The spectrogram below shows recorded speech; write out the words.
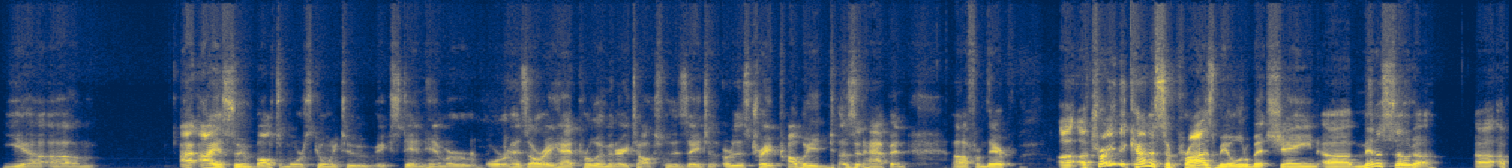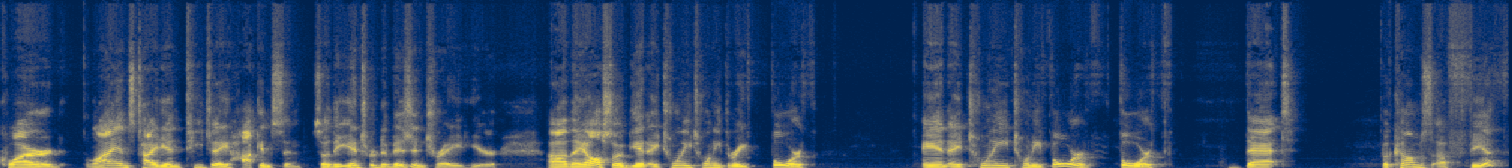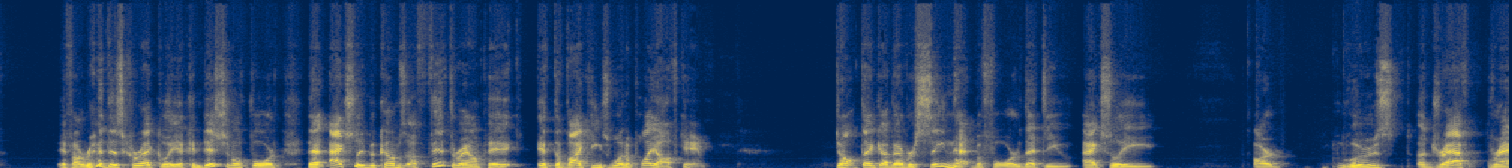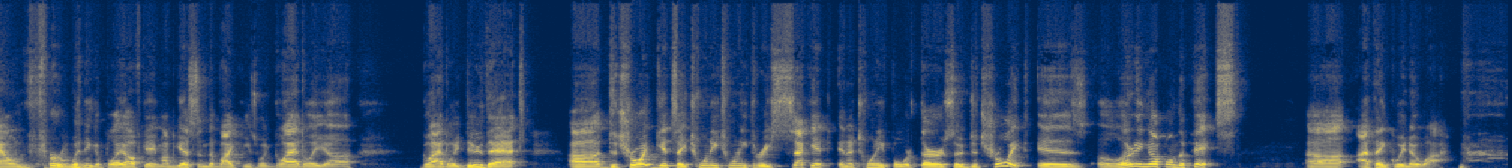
Yeah. Um, I, I assume Baltimore's going to extend him or or has already had preliminary talks with his agent, or this trade probably doesn't happen uh, from there. Uh, a trade that kind of surprised me a little bit, Shane. Uh, Minnesota uh, acquired Lions tight end TJ Hockenson. So the interdivision trade here. Uh, they also get a 2023 fourth and a 2024 fourth that becomes a fifth. If I read this correctly, a conditional fourth that actually becomes a fifth round pick if the Vikings win a playoff game don't think I've ever seen that before. That you actually are lose a draft round for winning a playoff game. I'm guessing the Vikings would gladly uh, gladly do that. Uh, Detroit gets a 2023 second and a 24 third. So Detroit is loading up on the picks. Uh, I think we know why.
